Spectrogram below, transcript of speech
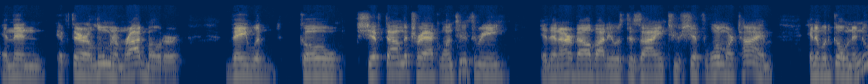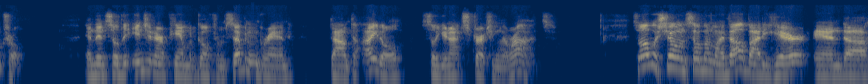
And then if they're aluminum rod motor, they would go shift down the track, one, two, three, and then our valve body was designed to shift one more time and it would go into neutral. And then so the engine RPM would go from seven grand down to idle, so you're not stretching the rods. So I was showing someone my valve body here, and uh,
